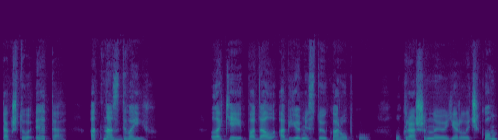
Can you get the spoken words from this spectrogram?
так что это от нас двоих. Лакей подал объемистую коробку, украшенную ярлычком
